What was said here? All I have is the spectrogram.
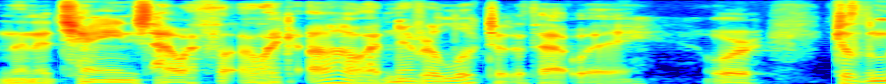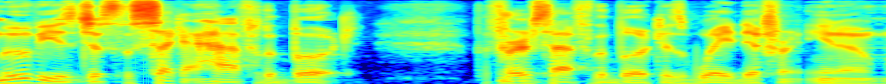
and then it changed how I thought. Like, oh, I'd never looked at it that way, or because the movie is just the second half of the book. The first half of the book is way different, you know,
